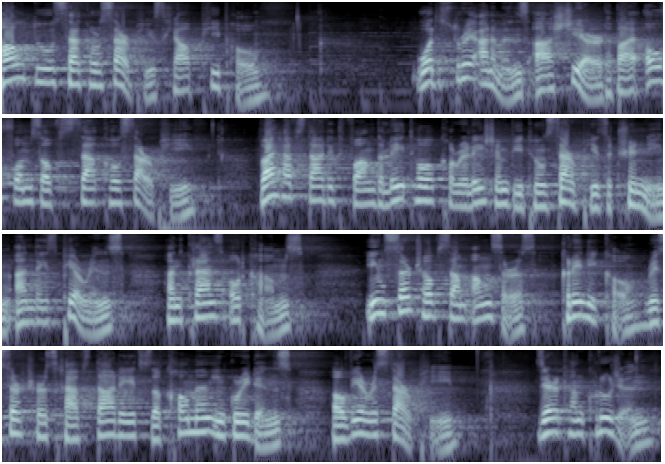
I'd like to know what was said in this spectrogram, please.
How do psychotherapies help people? What three elements are shared by all forms of psychotherapy? We have studied found little correlation between therapy's training and experience and clients' outcomes. In search of some answers, clinical researchers have studied the common ingredients of various therapy. Their conclusion,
